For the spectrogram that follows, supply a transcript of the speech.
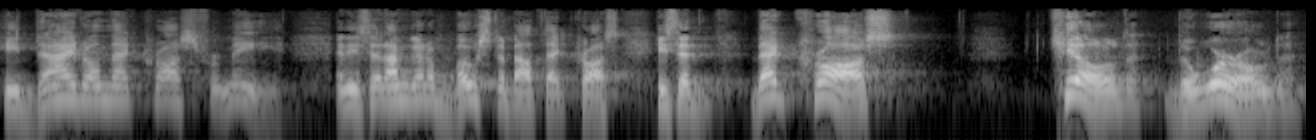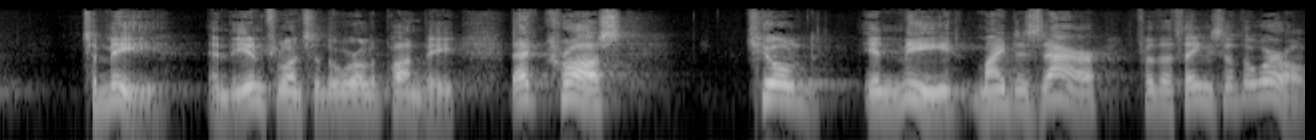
He died on that cross for me. And he said, I'm going to boast about that cross. He said, That cross killed the world to me and the influence of the world upon me. That cross killed in me my desire for the things of the world.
